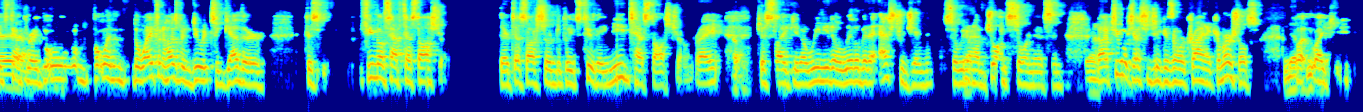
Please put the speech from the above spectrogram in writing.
it's temporary. But, but when the wife and husband do it together, because females have testosterone, their testosterone depletes too. They need testosterone, right? Yeah. Just like, you know, we need a little bit of estrogen so we yeah. don't have joint soreness and yeah. not too much estrogen because then we're crying in commercials. Yep. But like,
